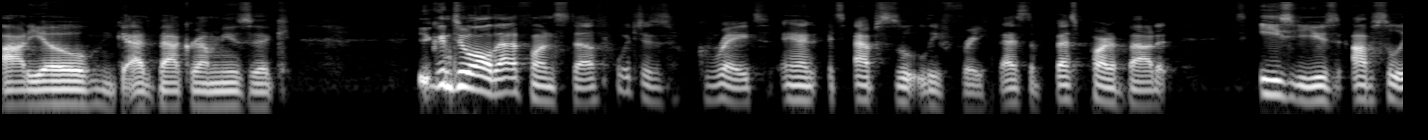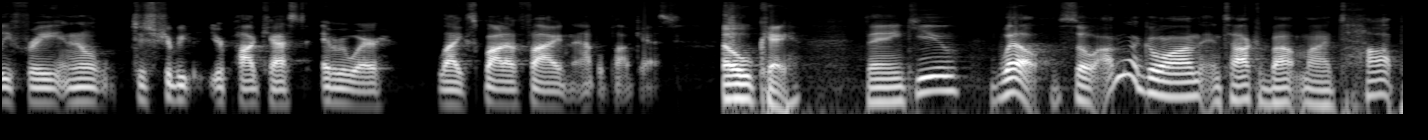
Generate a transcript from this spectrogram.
audio, you can add background music. You can do all that fun stuff, which is great, and it's absolutely free. That's the best part about it. It's easy to use, absolutely free, and it'll distribute your podcast everywhere, like Spotify and Apple Podcasts. Okay, thank you. Well, so I'm going to go on and talk about my top.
